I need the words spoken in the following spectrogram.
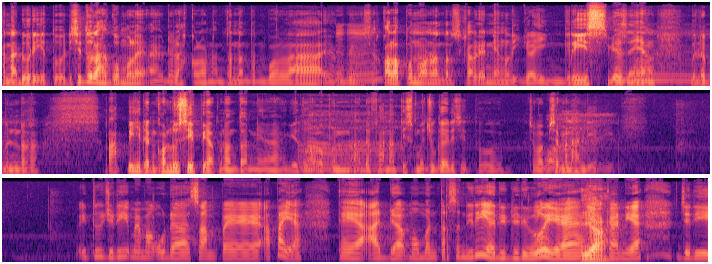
kena, duri itu. Di situlah gue mulai ayo udahlah kalau nonton nonton bola yang biasa. Kalaupun mau nonton sekalian yang Liga Inggris biasanya yang Mm. bener-bener rapih dan kondusif ya penontonnya gitu walaupun Ah. ada fanatisme juga di situ cuma bisa menahan diri itu jadi memang udah sampai apa ya kayak ada momen tersendiri ya di diri lo ya, Iya. ya kan ya. Jadi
